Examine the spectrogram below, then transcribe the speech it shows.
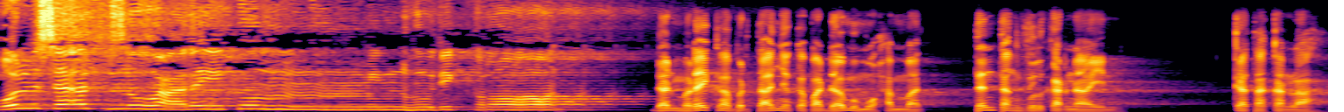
قل سأتلو عليكم منه ذكرا Dan mereka bertanya kepadamu Muhammad tentang Zulkarnain. Katakanlah,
